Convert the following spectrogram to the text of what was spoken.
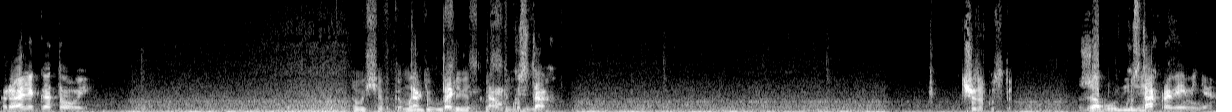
Ралик готовый. А вы сейчас в команде Так, у под- Советского там в Союза? кустах. Че за кусты? Жабу В убили. кустах правее меня.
